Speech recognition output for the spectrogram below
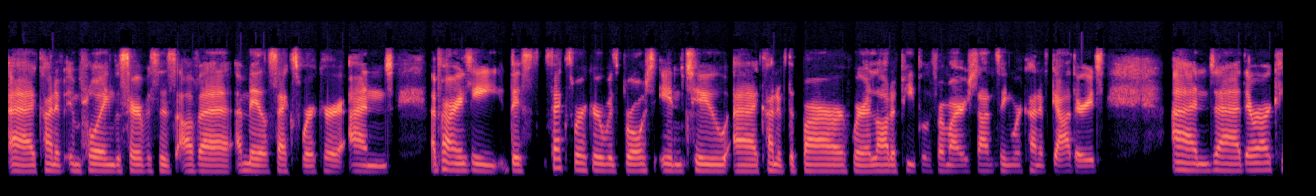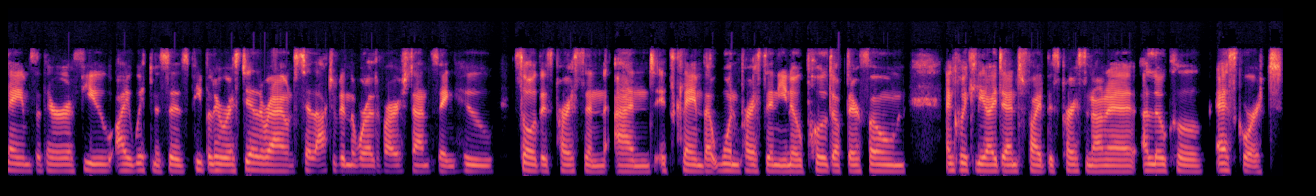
uh, kind of employing the services of a, a, male sex worker. And apparently, this sex worker was brought into uh, kind of the bar where a lot of people from Irish dancing were kind of gathered. And uh, there are claims that there are a few eyewitnesses, people who are still around, still active in the world of Irish dancing, who saw this person. And it's claimed that one person, you know, pulled up their phone and quickly identified this person on a, a local escort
